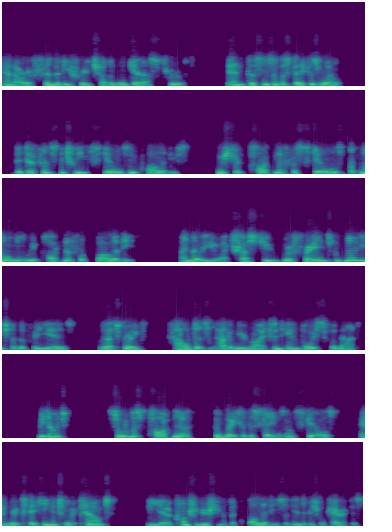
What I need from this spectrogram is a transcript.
and our affinity for each other will get us through it. And this is a mistake as well. The difference between skills and qualities. We should partner for skills, but normally we partner for quality. I know you. I trust you. We're friends. We've known each other for years. That's great. How does how do we write an invoice for that? We don't. So we must partner the weight of the scales on skills, and we're taking into account the uh, contribution of the qualities of the individual characters.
